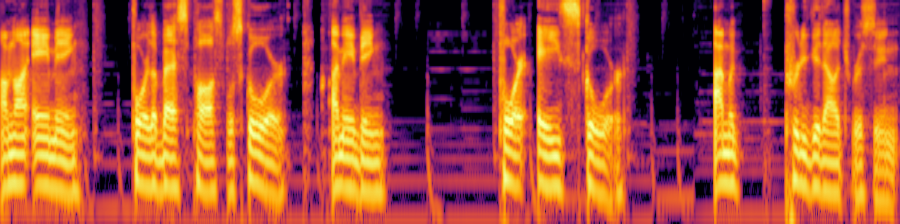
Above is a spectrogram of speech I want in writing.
I'm not aiming for the best possible score. I'm aiming for a score. I'm a pretty good algebra student.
